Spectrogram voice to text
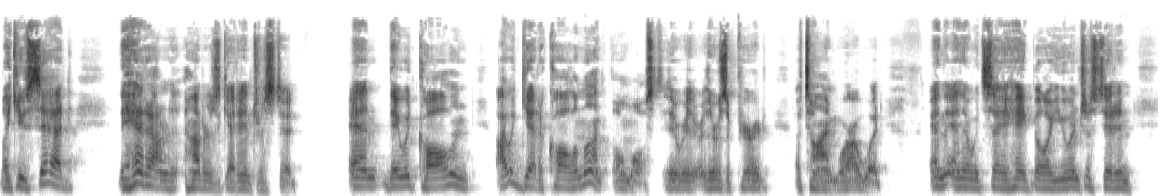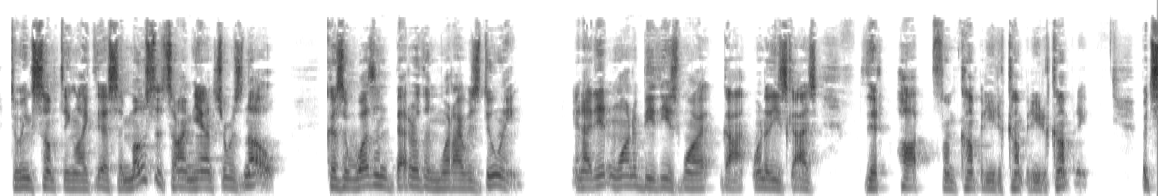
like you said, the headhunters get interested and they would call and I would get a call a month almost. There, were, there was a period of time where I would, and, and they would say, Hey, Bill, are you interested in doing something like this? And most of the time the answer was no, because it wasn't better than what I was doing. And I didn't want to be these one of these guys that hop from company to company to company. But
